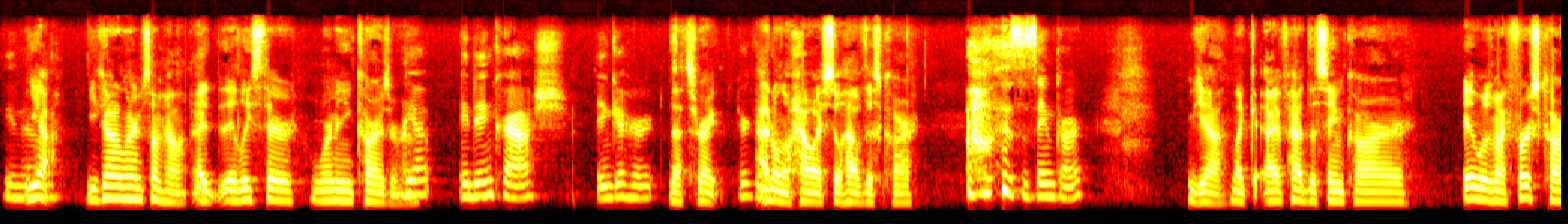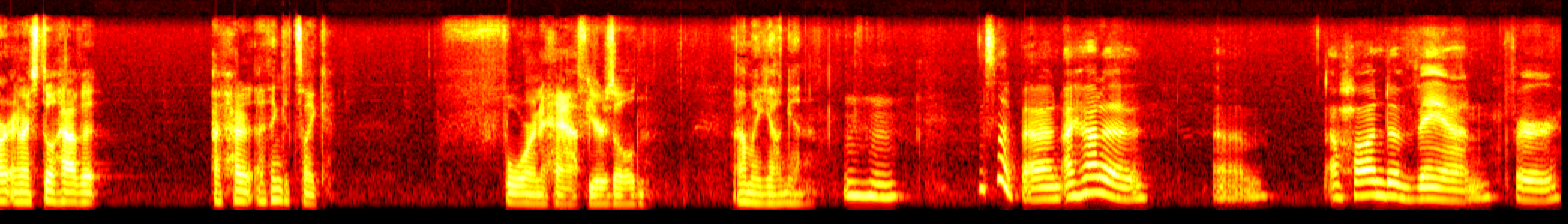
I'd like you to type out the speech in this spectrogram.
You know. yeah you got to learn somehow I, at least there weren't any cars around Yep. It didn't crash. Didn't get hurt. that's right. I don't know how I still have this car Oh, it's the same car. Yeah, like I've had the same car. It was my first car, and I still have it. I've had it. I think it's like four and a half years old. I'm a youngin. It's not bad. I had a um, a Honda van for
